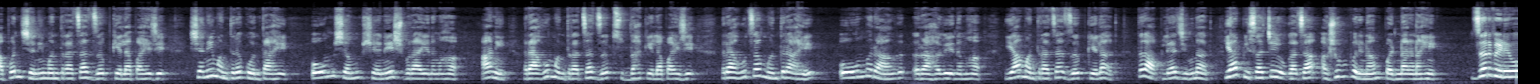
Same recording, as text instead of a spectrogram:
आपण शनिमंत्राचा जप केला पाहिजे. शनिमंत्र कोणता आहे? ओम शम शनेश्वराय नमः. आणि राहू मंत्राचा जप सुद्धा केला पाहिजे. राहूचा मंत्र आहे ओम रांग राहवे नमः. या मंत्राचा जप केलात तर आपल्या जीवनात या पिसाच्या योगाचा अशुभ परिणाम पडणार नाही. जर व्हिडिओ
